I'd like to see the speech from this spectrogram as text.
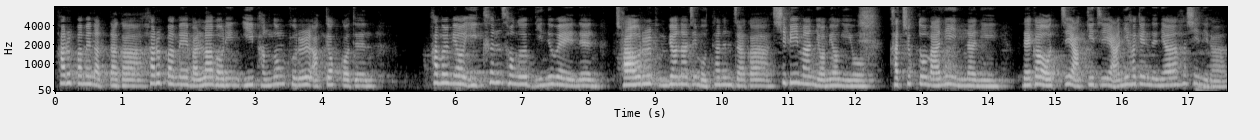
하룻밤에 났다가 하룻밤에 말라버린 이 박농쿨을 아꼈거든 하물며 이 큰 성읍 니느웨에는 좌우를 분변하지 못하는 자가 12만여 명이요 가축도 많이 있나니 내가 어찌 아끼지 아니하겠느냐 하시니라.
